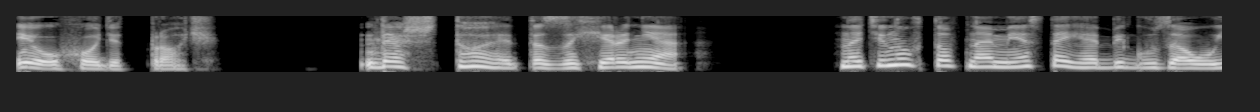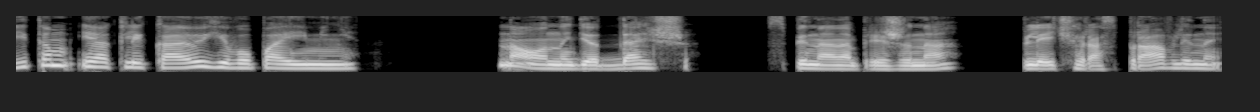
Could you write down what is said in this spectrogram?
и уходит прочь. Да что это за херня? Натянув топ на место, я бегу за Уитом и окликаю его по имени. Но он идет дальше. Спина напряжена, плечи расправлены.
